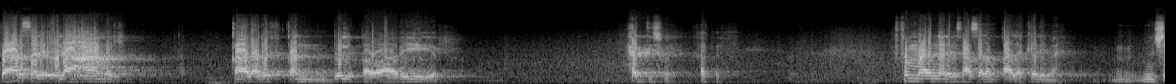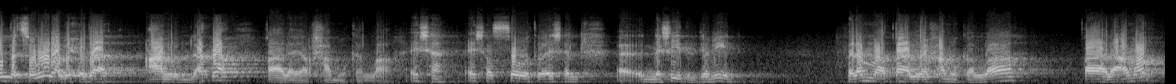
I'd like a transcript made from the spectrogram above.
فأرسل إلى عامر. قال رفقا بالقوارير. هدي شوي خفف. ثم إن النبي صلى الله عليه وسلم قال كلمة من شدة سرورة بحداء عامر بن الاكوع قال يرحمك الله. إيش إيش الصوت وإيش النشيد الجميل؟ فلما قال يرحمك الله قال عمر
